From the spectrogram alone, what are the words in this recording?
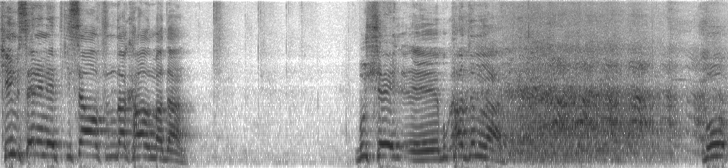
Kimsenin etkisi altında kalmadan. Bu şey, e, bu kadınlar. Bu...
